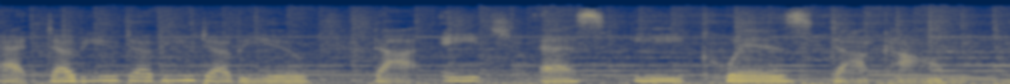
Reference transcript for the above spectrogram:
at www.hsequiz.com.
